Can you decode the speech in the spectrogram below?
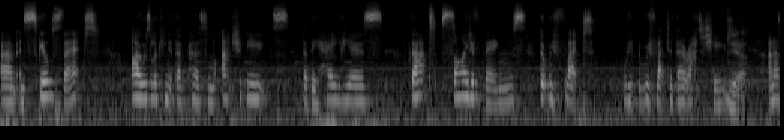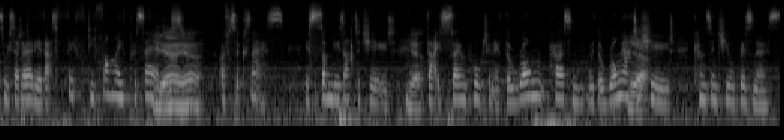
um, and skill set, I was looking at their personal attributes, their behaviours, that side of things that reflect re- reflected their attitude. Yeah. And as we said earlier, that's fifty-five percent Yeah. Yeah. of success is somebody's attitude. Yeah. That is so important. If the wrong person with the wrong attitude comes into your business,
